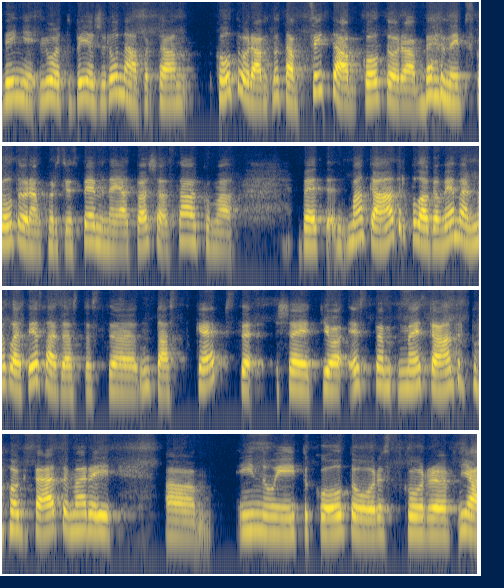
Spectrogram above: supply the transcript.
viņi ļoti bieži runā par tām kultūrām, nu, tām citām kultūrām, bērnības kultūrām, kuras jūs pieminējāt pašā sākumā. Bet man kā antropologam vienmēr mazliet ieslēdzās tas uh, nu, skepse šeit, jo es, mēs kā antropologi pētām arī um, inuītu kultūras, kur jā,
